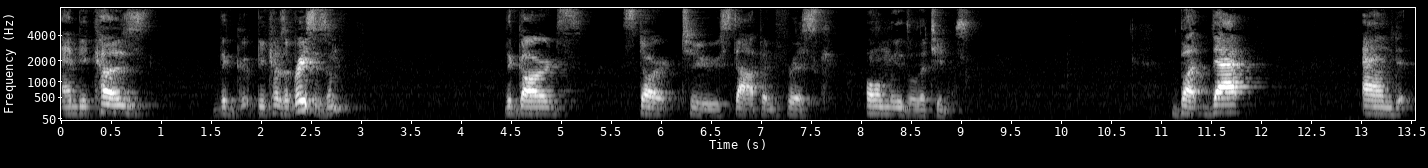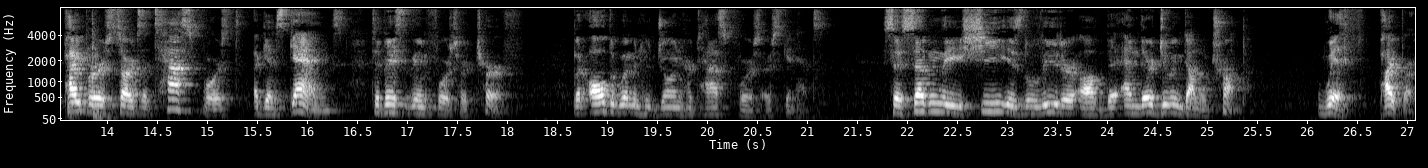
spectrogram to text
And because, the, because of racism, the guards start to stop and frisk only the Latinos. But that, and Piper starts a task force against gangs to basically enforce her turf but all the women who join her task force are skinheads. So suddenly she is the leader of the, and they're doing Donald Trump with Piper,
